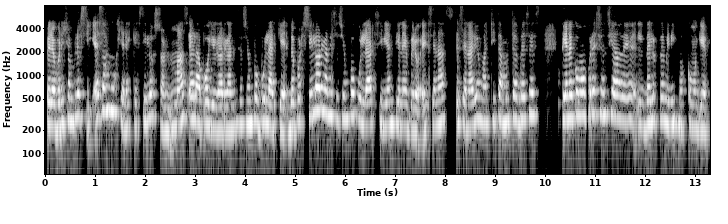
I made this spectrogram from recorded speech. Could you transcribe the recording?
Pero, por ejemplo, si esas mujeres que sí lo son, más el apoyo de la organización popular, que de por sí la organización popular, si bien tiene, pero escenas, escenarios machistas, muchas veces tiene como presencia de, de los feminismos, como que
